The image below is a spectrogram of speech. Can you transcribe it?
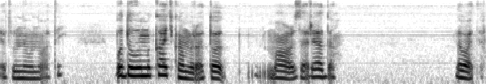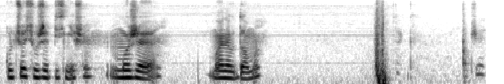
Я тут не винуватий. Буду вимикати камеру, а то мало заряду. Давайте, включусь уже пізніше. Може, в мене вдома. Так.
